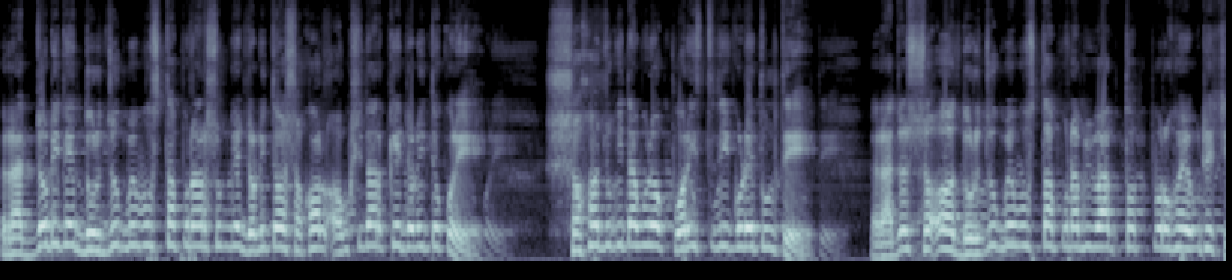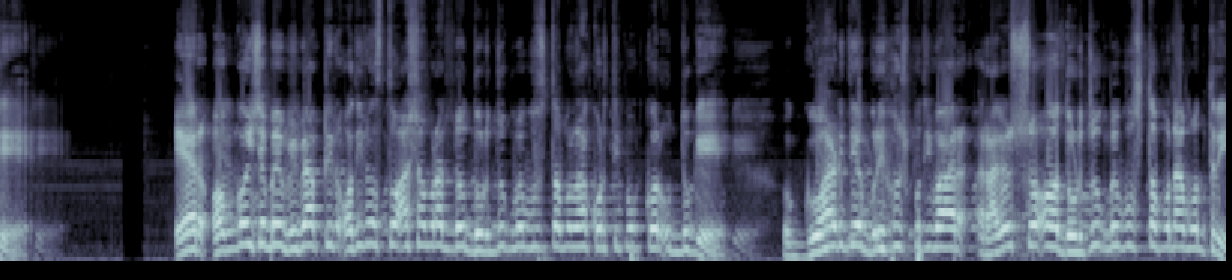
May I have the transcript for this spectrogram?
রাজ্যটিতে দুর্যোগ ব্যবস্থাপনার সঙ্গে জড়িত সকল অংশীদারকে জড়িত করে সহযোগিতামূলক পরিস্থিতি গড়ে তুলতে রাজস্ব ও দুর্যোগ ব্যবস্থাপনা বিভাগ তৎপর হয়ে উঠেছে। এর অঙ্গ হিসেবে বিভাগটির অধীনস্থ আসাম রাজ্য দুর্যোগ ব্যবস্থাপনা কর্তৃপক্ষের উদ্যোগে গুয়াহাটিতে বৃহস্পতিবার রাজস্ব ও দুর্যোগ ব্যবস্থাপনা মন্ত্রী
